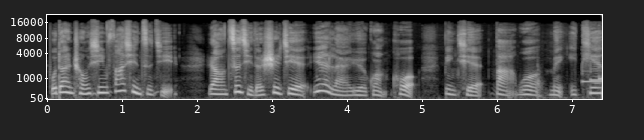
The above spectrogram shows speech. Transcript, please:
不断重新发现自己，让自己的世界越来越广阔，并且把握每一天。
